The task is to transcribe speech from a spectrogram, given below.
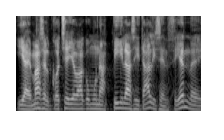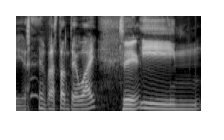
Y además el coche lleva como unas pilas y tal, y se enciende, y es bastante guay. Sí. Y,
